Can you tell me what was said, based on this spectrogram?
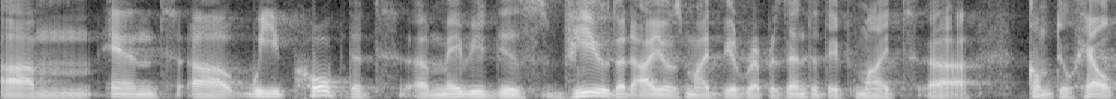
Um, and uh, we hope that uh, maybe this view that IOS might be representative might uh, come to help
